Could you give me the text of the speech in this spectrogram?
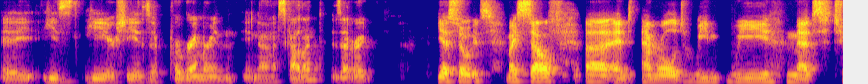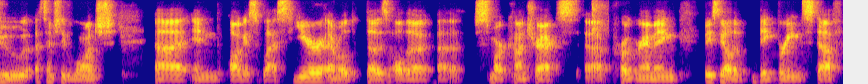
he's he or she is a programmer in in uh, Scotland. Is that right? Yeah, so it's myself uh, and Emerald. We we met to essentially launch uh, in August of last year. Emerald does all the uh, smart contracts uh, programming, basically all the big brain stuff.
